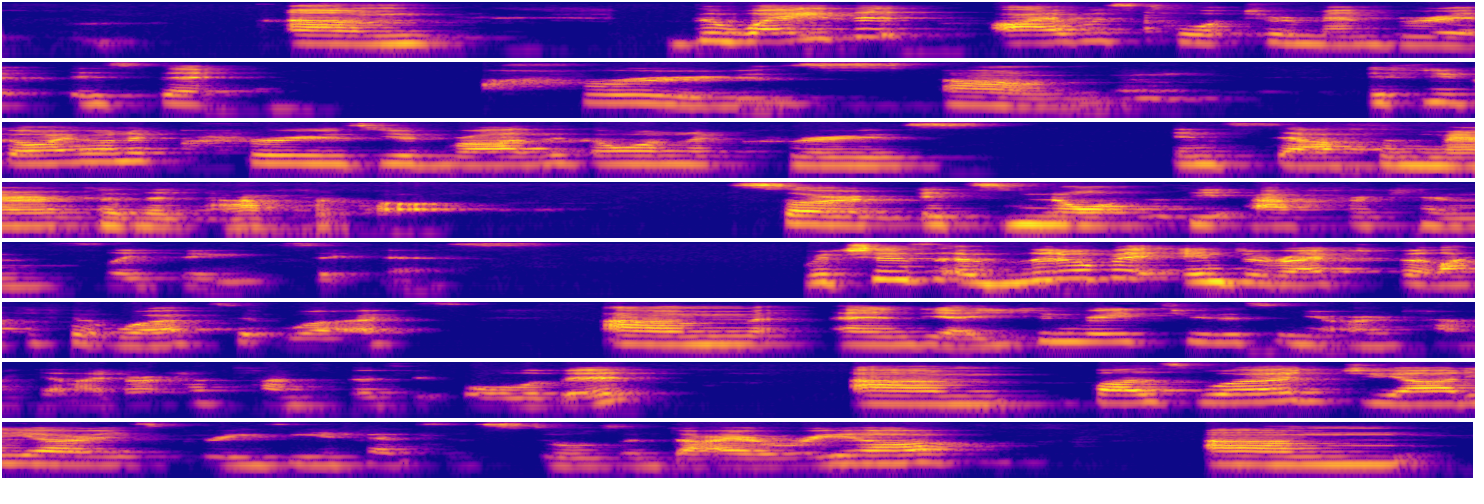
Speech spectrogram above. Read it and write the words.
Um, the way that I was taught to remember it is that cruise. Um, if you're going on a cruise, you'd rather go on a cruise in South America than Africa. So it's not the African sleeping sickness, which is a little bit indirect, but like if it works, it works. Um, and yeah, you can read through this in your own time again. I don't have time to go through all of it. Um, buzzword, Giardia is greasy, offensive stools and diarrhea. Um,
